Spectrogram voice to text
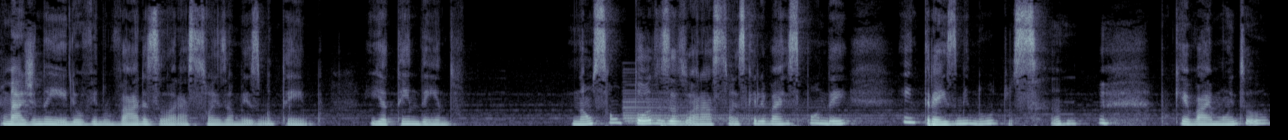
Imagina ele ouvindo várias orações ao mesmo tempo e atendendo. Não são todas as orações que ele vai responder em três minutos, porque vai muito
